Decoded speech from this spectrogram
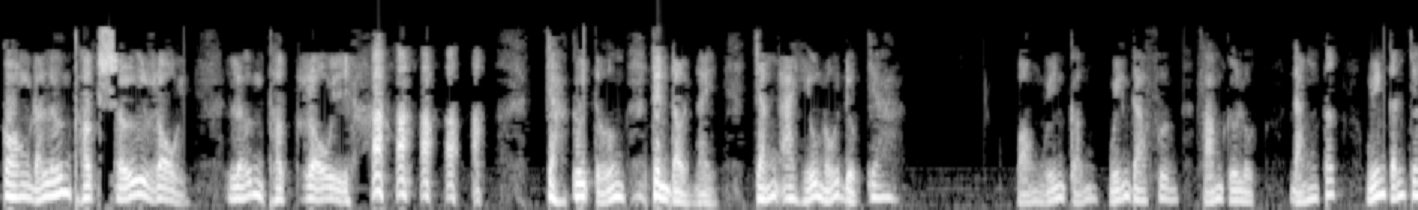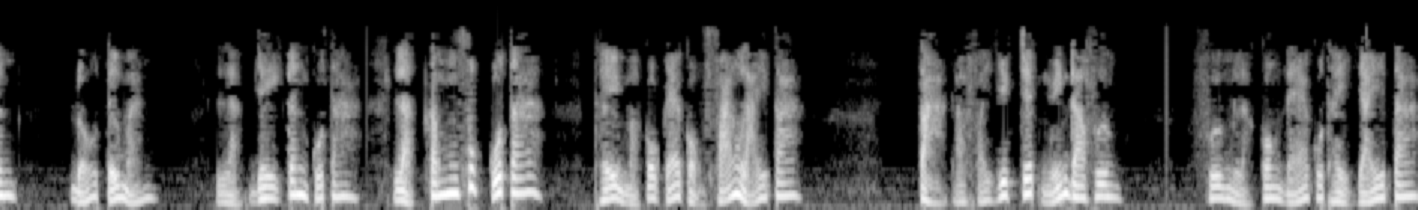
con đã lớn thật sự rồi, lớn thật rồi. cha cứ tưởng trên đời này chẳng ai hiểu nổi được cha. Bọn Nguyễn Cẩn, Nguyễn Đa Phương, Phạm Cự Luật, Đặng Tất, Nguyễn Cảnh Chân, Đỗ Tử Mãn là dây canh của ta, là tâm phúc của ta, thế mà có kẻ còn phản lại ta. Ta đã phải giết chết Nguyễn Đa Phương. Phương là con đẻ của thầy dạy ta,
